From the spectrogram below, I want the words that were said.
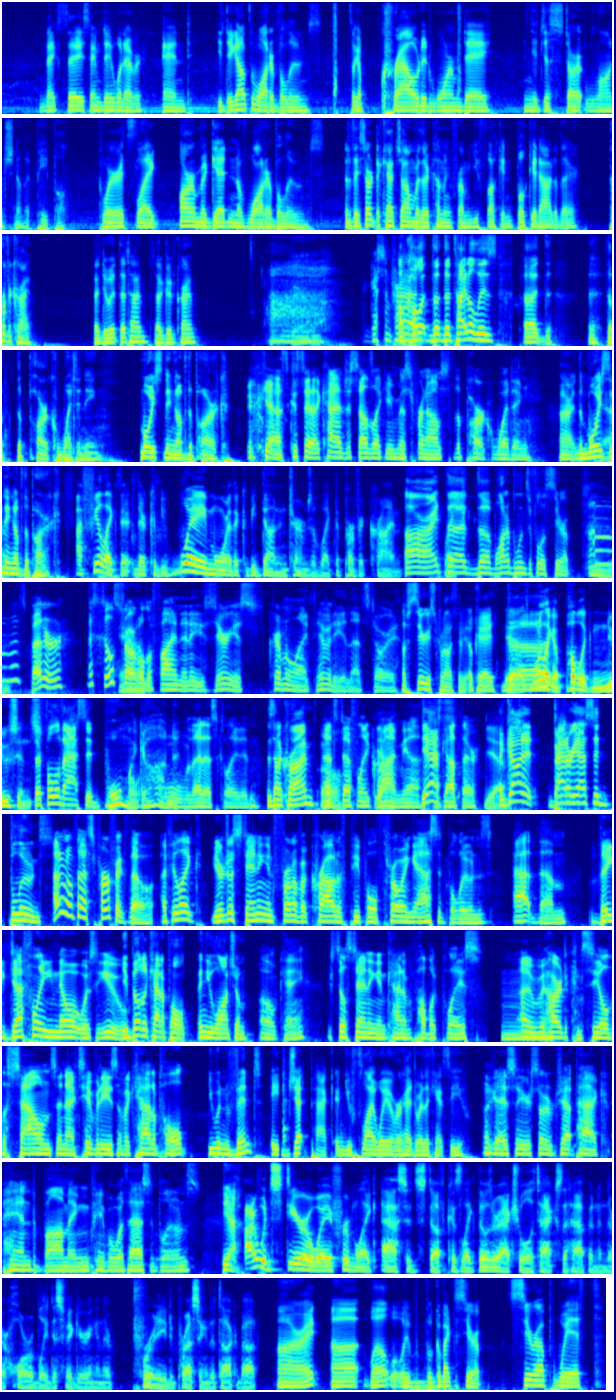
next day same day whatever and you dig out the water balloons. It's like a crowded warm day and you just start launching them at people where it's like armageddon of water balloons and if they start to catch on where they're coming from you fucking book it out of there perfect crime did i do it that time is that a good crime ah, I guess I'm trying. I'll call it the, the title is uh the, uh, the the park wettening. Moistening of the park. Yeah, I was gonna say that kind of just sounds like you mispronounced the park wedding. All right, the moistening of the park. I feel like there there could be way more that could be done in terms of like the perfect crime. All right, the the water balloons are full of syrup. Oh, that's better. I still struggle to find any serious criminal activity in that story. Of serious criminal activity. Okay. Yeah, it's more uh, like a public nuisance. they're full of acid. oh my god. Ooh, that escalated. Is that a crime? That's Oh, definitely a crime. Yeah. Yes! I got there. Yeah. I got it. Battery acid balloons. I don't know if that's perfect though. I feel like you're just standing in front of a crowd of people throwing acid balloons at them. They definitely know it was you. You build a catapult and you launch them. okay. You're still standing in kind of a public place. Hmm. It would be hard to conceal the sounds and activities of a catapult. You invent a jetpack and you fly way overhead where they can't see you. Okay, so you're sort of jetpack hand bombing people with acid balloons. Yeah. I would steer away from like acid stuff because like those are actual attacks that happen and they're horribly disfiguring and they're pretty depressing to talk about. All right. Uh, well, we'll go back to syrup. Syrup with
